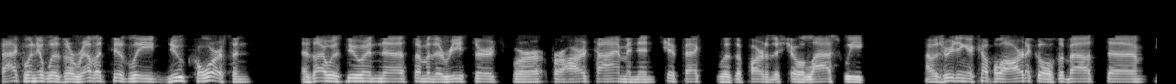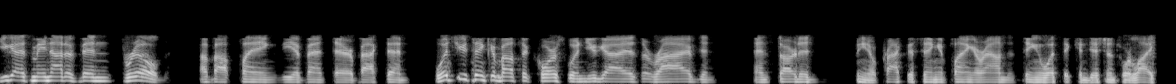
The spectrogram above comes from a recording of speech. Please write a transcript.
back when it was a relatively new course. And as I was doing uh, some of the research for, for our time and then Chip Beck was a part of the show last week, I was reading a couple of articles about uh, you guys may not have been thrilled about playing the event there back then. What did you think about the course when you guys arrived and, and started, you know, practicing and playing around and seeing what the conditions were like?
